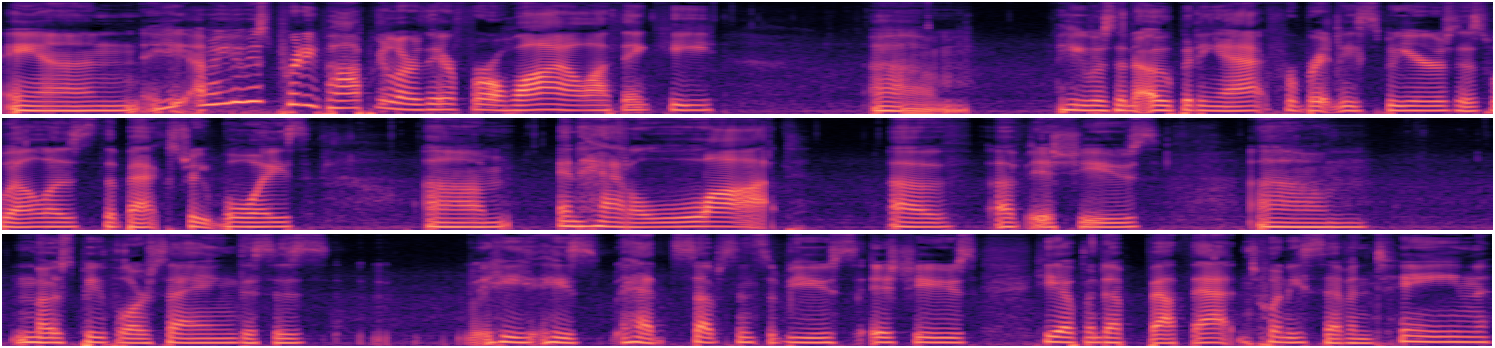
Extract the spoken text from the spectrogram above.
and he, I mean, he was pretty popular there for a while. I think he, um, he was an opening act for Britney Spears as well as the Backstreet Boys, um, and had a lot of of issues. Um, most people are saying this is he he's had substance abuse issues. He opened up about that in 2017.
